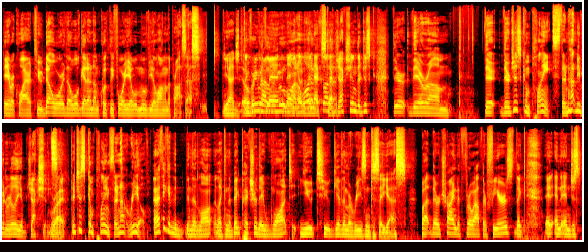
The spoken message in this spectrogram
they require two. Don't worry though, we'll get it done quickly for you. We'll move you along in the process. Yeah, just, Just overcome it and move and on. go A lot the of next it's step. objection. They're just they're they're um. They're, they're just complaints. They're not even really objections. Right. They're just complaints. They're not real. And I think in the in the long like in the big picture, they want you to give them a reason to say yes, but they're trying to throw out their fears, like and and, and just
